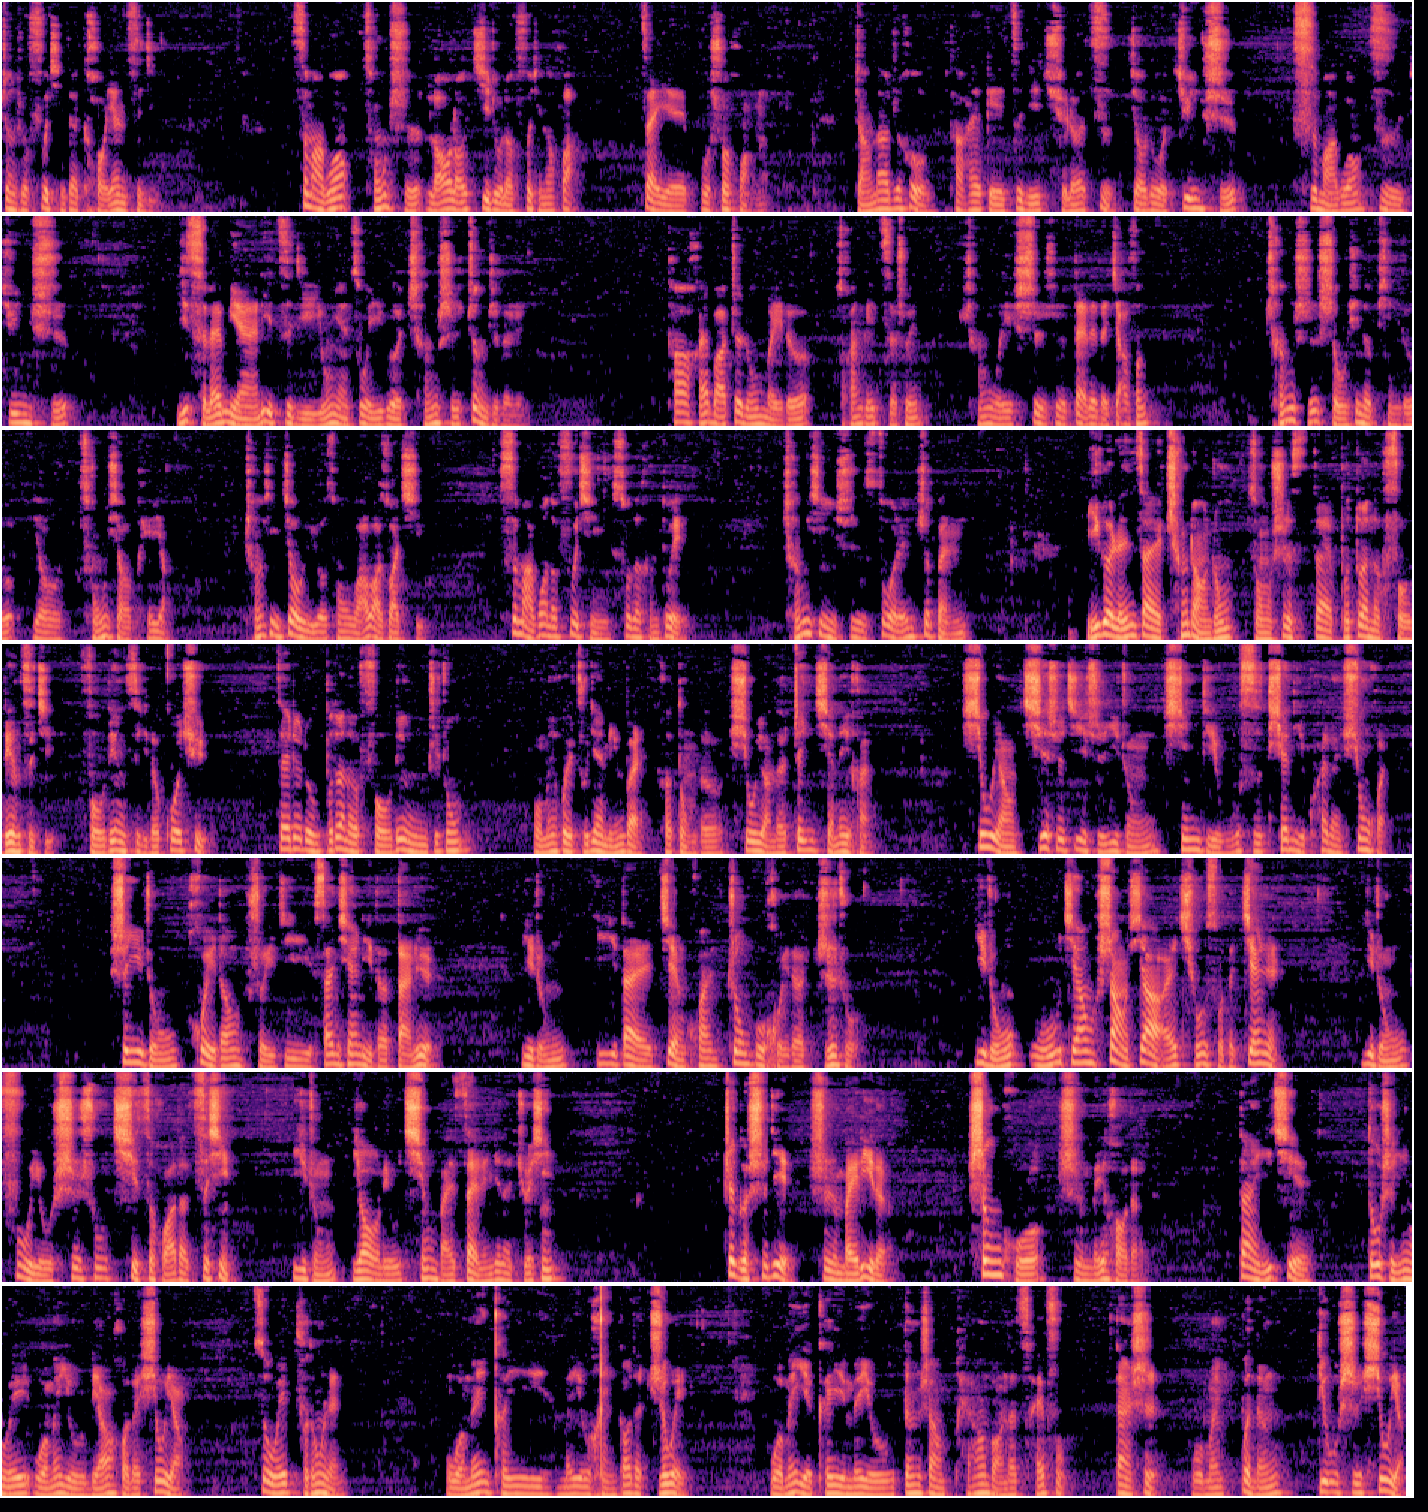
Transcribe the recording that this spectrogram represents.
正是父亲在考验自己。司马光从此牢牢记住了父亲的话，再也不说谎了。长大之后，他还给自己取了字，叫做君实。司马光字君实，以此来勉励自己永远做一个诚实正直的人。他还把这种美德传给子孙，成为世世代代的家风。诚实守信的品德要从小培养，诚信教育要从娃娃抓起。司马光的父亲说的很对，诚信是做人之本。一个人在成长中总是在不断的否定自己，否定自己的过去，在这种不断的否定之中，我们会逐渐明白和懂得修养的真切内涵。修养其实既是一种心底无私、天地宽的胸怀，是一种会当水击三千里的胆略，一种衣带渐宽终不悔的执着。一种无将上下而求索的坚韧，一种腹有诗书气自华的自信，一种要留清白在人间的决心。这个世界是美丽的，生活是美好的，但一切都是因为我们有良好的修养。作为普通人，我们可以没有很高的职位，我们也可以没有登上排行榜的财富。但是我们不能丢失修养。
